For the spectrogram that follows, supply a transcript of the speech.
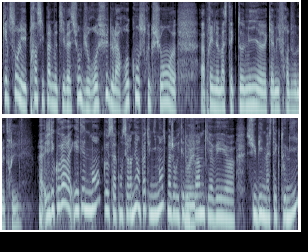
quelles sont les principales motivations du refus de la reconstruction euh, après une mastectomie, Camille Frodevométrie euh, j'ai découvert avec étonnement que ça concernait en fait une immense majorité de femmes qui avaient euh, subi une mastectomie.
